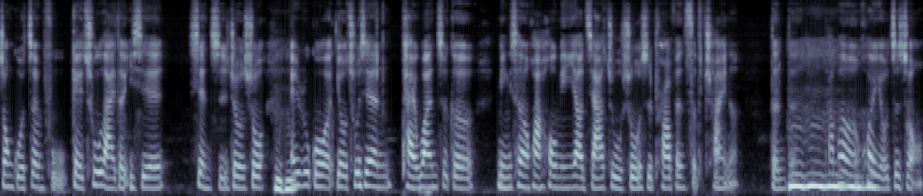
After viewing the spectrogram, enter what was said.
中国政府给出来的一些限制，就是说，嗯诶，如果有出现台湾这个名称的话，后面要加注说是 Province of China 等等，嗯他们会有这种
